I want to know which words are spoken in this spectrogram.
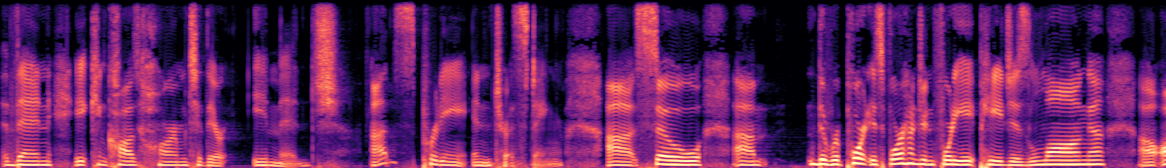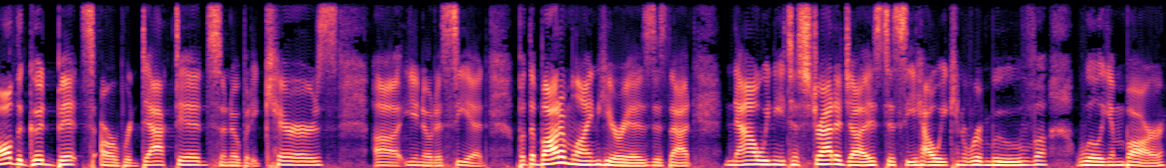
then it can cause harm to their image. That's pretty interesting. Uh, so, um, the report is 448 pages long. Uh, all the good bits are redacted, so nobody cares, uh, you know, to see it. But the bottom line here is, is that now we need to strategize to see how we can remove William Barr.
